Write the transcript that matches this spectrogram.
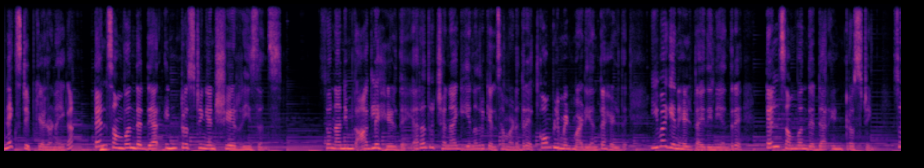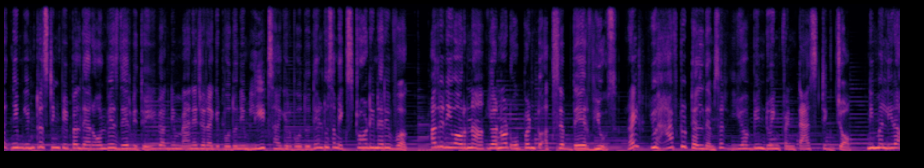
next tip ಕೇಳೋಣ ಈಗ. Tell someone that they are interesting and share reasons so ನಾನು ನಿಮ್ಗೆ ಆಗಲೇ ಹೇಳಿದೆ, ಯಾರಾದರೂ ಚೆನ್ನಾಗಿ ಏನಾದರೂ ಕೆಲಸ ಮಾಡಿದ್ರೆ ಕಾಂಪ್ಲಿಮೆಂಟ್ ಮಾಡಿ ಅಂತ ಹೇಳಿದೆ. ಇವಾಗ ಏನು ಹೇಳ್ತಾ ಇದ್ದೀನಿ ಅಂದರೆ tell someone that they are interesting so ನಿಮ್ಗೆ interesting people they are always there with you ಇವಾಗ ನಿಮ್ಮ ಮ್ಯಾನೇಜರ್ ಆಗಿರ್ಬೋದು ನಿಮ್ಮ ಲೀಡ್ಸ್ ಆಗಿರ್ಬೋದು they'll do some extraordinary work ಆದರೆ ನೀವು ಅವ್ರನ್ನ you are not open to accept their views right you have to tell them sir you have been doing fantastic job ನಿಮ್ಮಲ್ಲಿರೋ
